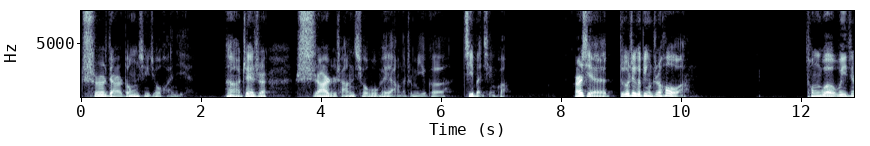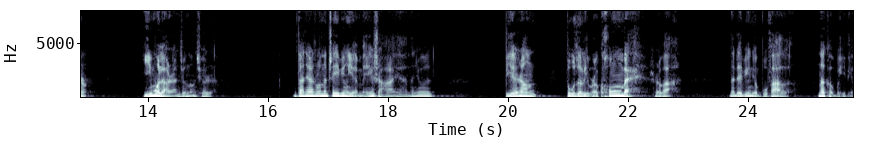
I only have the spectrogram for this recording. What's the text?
吃点东西就缓解 啊！这是十二指肠球部溃疡的这么一个基本情况。而且得这个病之后啊，通过胃镜。一目了然就能确认。大家说那这病也没啥呀，那就别让肚子里边空呗，是吧？那这病就不犯了。那可不一定。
